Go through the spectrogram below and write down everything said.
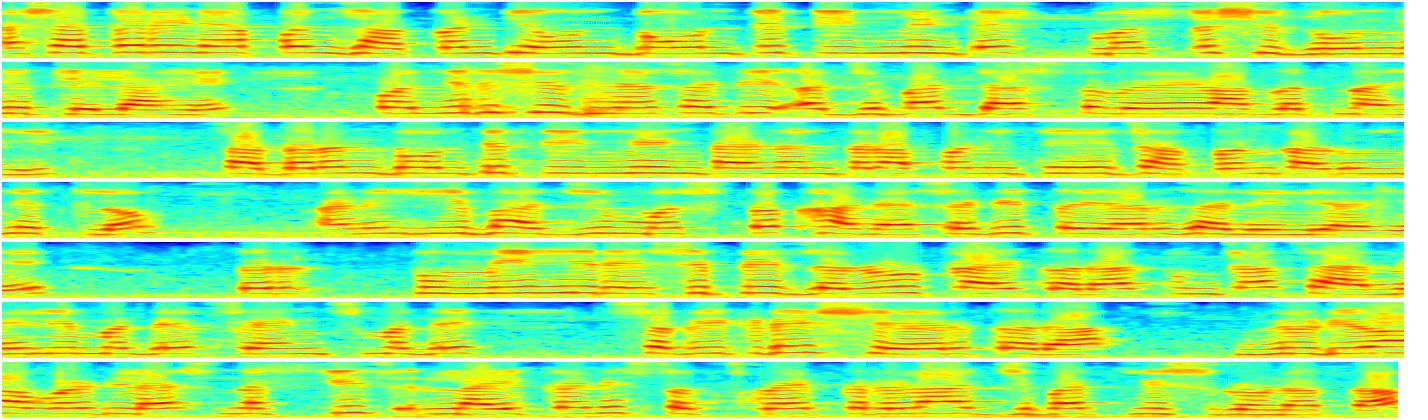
अशा तऱ्हेने आपण झाकण ठेवून दोन ते तीन मिनटं मस्त शिजवून घेतलेलं आहे. पनीर शिजण्यासाठी अजिबात जास्त वेळ लागत नाही. साधारण दोन ते तीन मिनिटानंतर आपण इथे झाकण काढून घेतलं. आणि ही भाजी मस्त खाण्यासाठी तयार झालेली आहे. तर तुम्ही ही रेसिपी जरूर ट्राय करा. तुमच्या फॅमिलीमध्ये फ्रेंड्समध्ये सगळीकडे शेअर करा. व्हिडिओ आवडल्यास नक्कीच लाईक आणि सबस्क्राईब करायला अजिबात विसरू नका.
